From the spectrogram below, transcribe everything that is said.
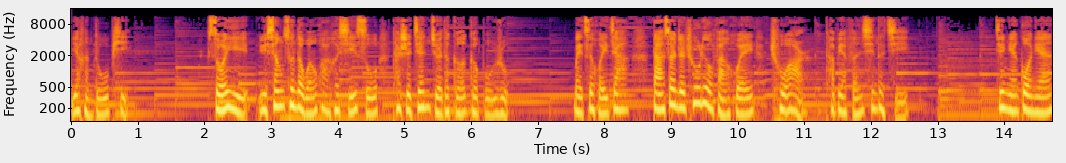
也很独僻。所以与乡村的文化和习俗，他是坚决的格格不入。每次回家，打算着初六返回，初二他便烦心的急。今年过年，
